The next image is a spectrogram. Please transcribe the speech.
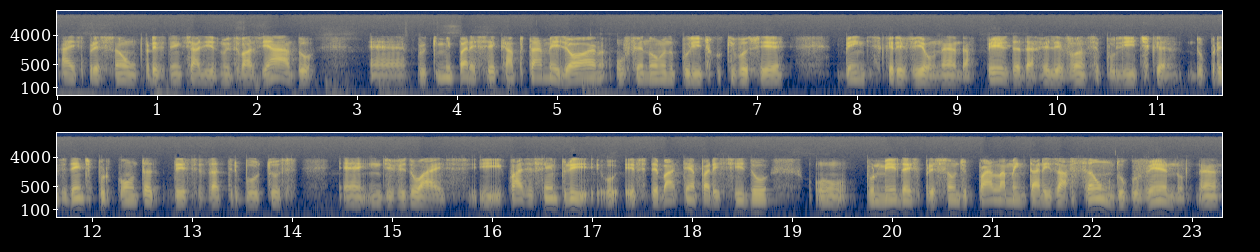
a expressão presidencialismo esvaziado é, porque me parecia captar melhor o fenômeno político que você bem descreveu, né, da perda da relevância política do presidente por conta desses atributos é, individuais. E quase sempre esse debate tem aparecido o, por meio da expressão de parlamentarização do governo, né,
